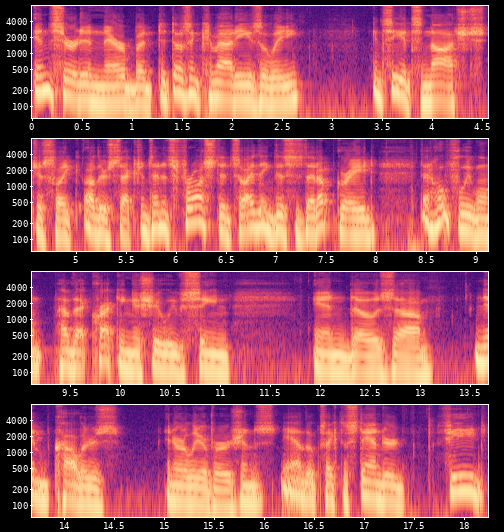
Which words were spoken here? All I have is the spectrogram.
insert in there, but it doesn't come out easily. You can see it's notched just like other sections, and it's frosted, so I think this is that upgrade that hopefully won't have that cracking issue we've seen in those um, nib collars in earlier versions. Yeah, looks like the standard feed,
